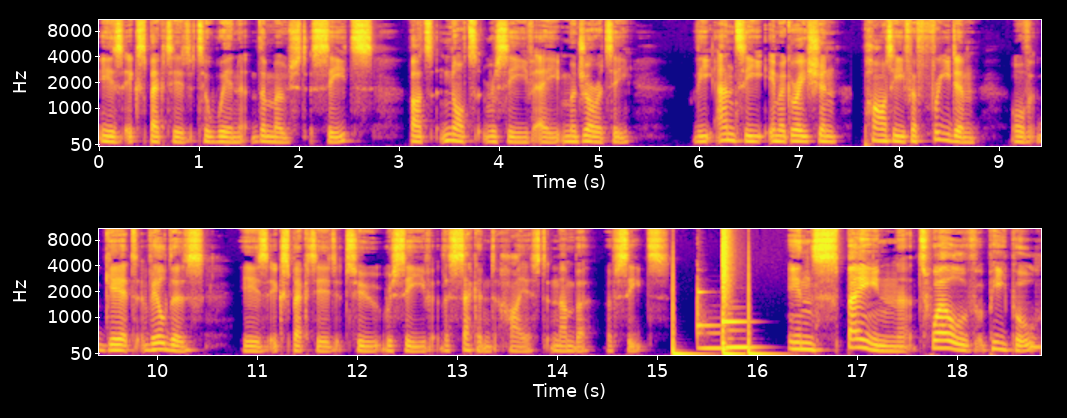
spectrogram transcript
is expected to win the most seats, but not receive a majority. The anti immigration Party for Freedom of Geert Wilders is expected to receive the second highest number of seats. In Spain, 12 people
